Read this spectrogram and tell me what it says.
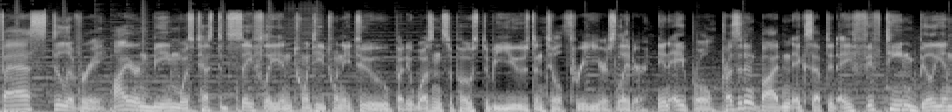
fast delivery. Iron Beam was tested safely in 2022, but it wasn't supposed to be used until three years later. In April, President Biden accepted a $15 billion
